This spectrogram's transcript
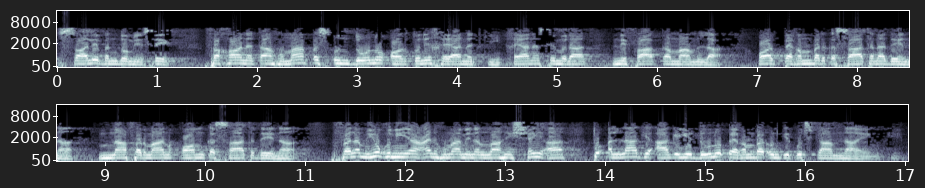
سالے بندوں میں سے۔ فخانتا ہما پس ان دونوں عورتوں نے خیانت کی۔ خیانت سے مراد نفاق کا معاملہ۔ اور پیغمبر کا ساتھ نہ دینا، نافرمان قوم کا ساتھ دینا۔ فلم یغنیا عنہما من اللہ شیئا تو اللہ کے آگے یہ دونوں پیغمبر ان کے کچھ کام نہ آئیں گے۔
